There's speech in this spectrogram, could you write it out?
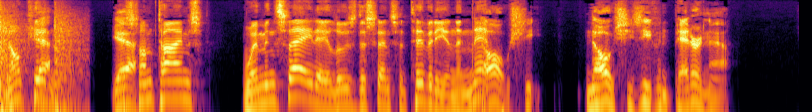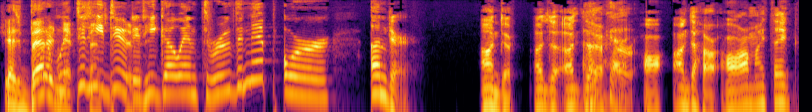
No kidding. Yeah. Sometimes women say they lose the sensitivity in the neck. No, she. No, she's even better now. She has better What nip did he do? Did he go in through the nip or under? Under under under Okay. her ar- under her arm, I think.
